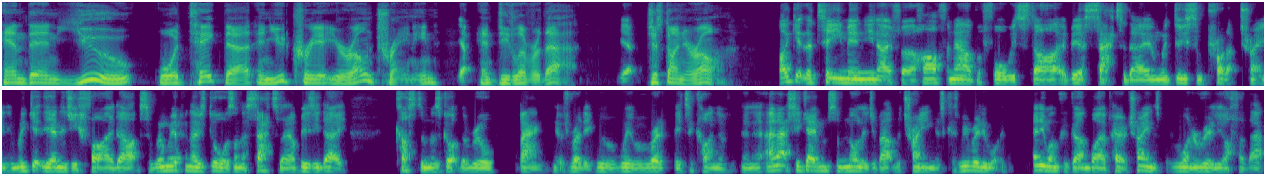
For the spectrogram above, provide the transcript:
and then you would take that and you'd create your own training yep. and deliver that. Yeah. Just on your own. I get the team in, you know, for half an hour before we start. It'd be a Saturday, and we'd do some product training. We'd get the energy fired up. So when we open those doors on a Saturday, our busy day, customers got the real bang, it was ready. We were, we were ready to kind of, and, and actually gave them some knowledge about the trainers because we really wanted, anyone could go and buy a pair of trainers, but we want to really offer that.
